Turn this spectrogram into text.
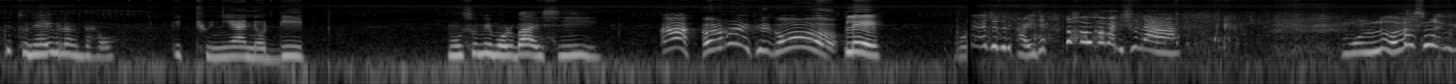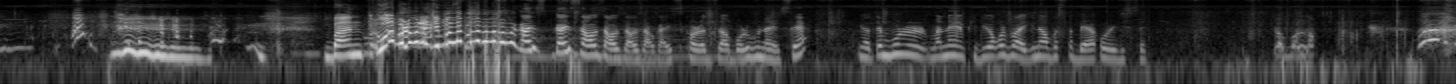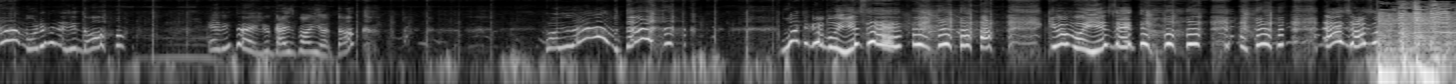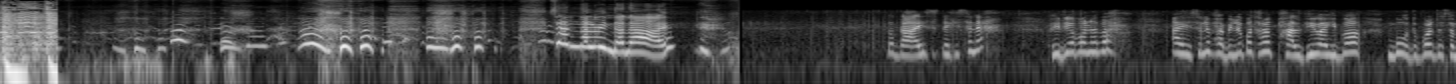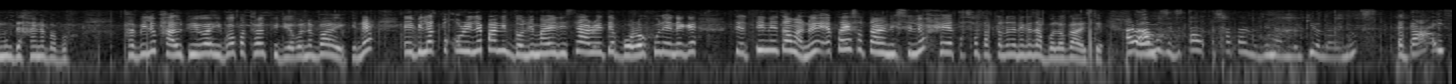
কি ধুনীয়া এইবিলাক দেখাও কি ধুনীয়া নদীত মৌচুমী মৰবা আহিছি প্লে যদি ভাই যে তো খাও খাবা দিছো না মল্লো বান ও বৰষুণ আহিছে পলা পলা পলা পলা গাইজ গাইজ যাওঁ যাওঁ যাওঁ যাওঁ গাইজ ঘৰত যাওঁ বৰষুণ আহিছে সিহঁতে মোৰ মানে ভিডিঅ' কৰিব আহি কিনে অৱস্থা বেয়া কৰি দিছে। তো বলক বৰষুণ আহিছে দ এৰি থৈ আহিলোঁ, গাইজ পাওঁ সিহঁতক। গাইজ দেখিছেনে? ভিডিঅ' বনাবা। আহিছিলোঁ ভাবিলোঁ পথাৰত ভাল ভিউ আহিব। বহুত ওপৰত হৈছে মোক দেখাই নাপাব। ভাবিলোঁ ভাল ভিউ আহিব পথাৰত ভিডিঅ' বনাব আহি কিনে। এইবিলাকতো কৰিলে পানীত দলি মাৰি দিছে আৰু এতিয়া বৰষুণ এনেকৈ তিনিটা মানুহে এটাই ছটা আনিছিলোঁ সেই এটা ছটাৰ তলত এনেকৈ যাব লগা হৈছে। আৰু আমি যদি চাটাৰ যদি নাম কি হ'ল আৰু গাইজ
